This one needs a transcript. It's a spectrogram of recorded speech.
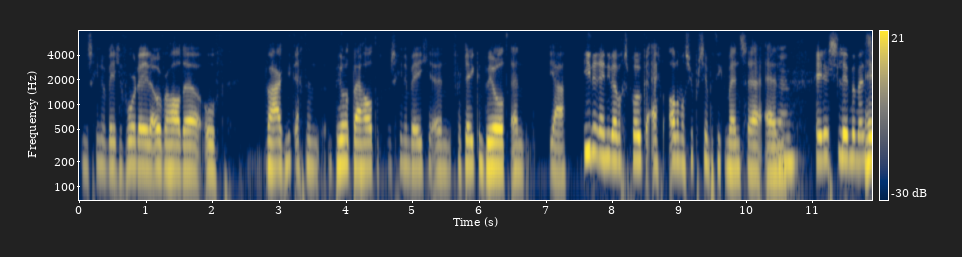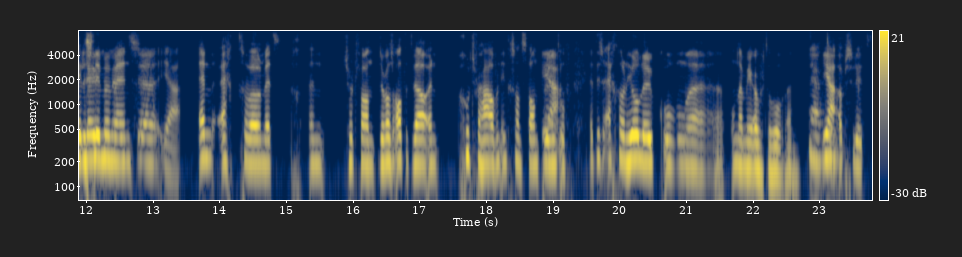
misschien een beetje voordelen over hadden. Of waar ik niet echt een beeld bij had. Of misschien een beetje een vertekend beeld. En ja, iedereen die we hebben gesproken, echt allemaal super sympathieke mensen. En Ja. hele slimme mensen. hele slimme mensen. Ja. En echt gewoon met een soort van. Er was altijd wel een goed verhaal of een interessant standpunt. Ja. Of het is echt gewoon heel leuk om, eh, om daar meer over te horen. Ja, absoluut.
